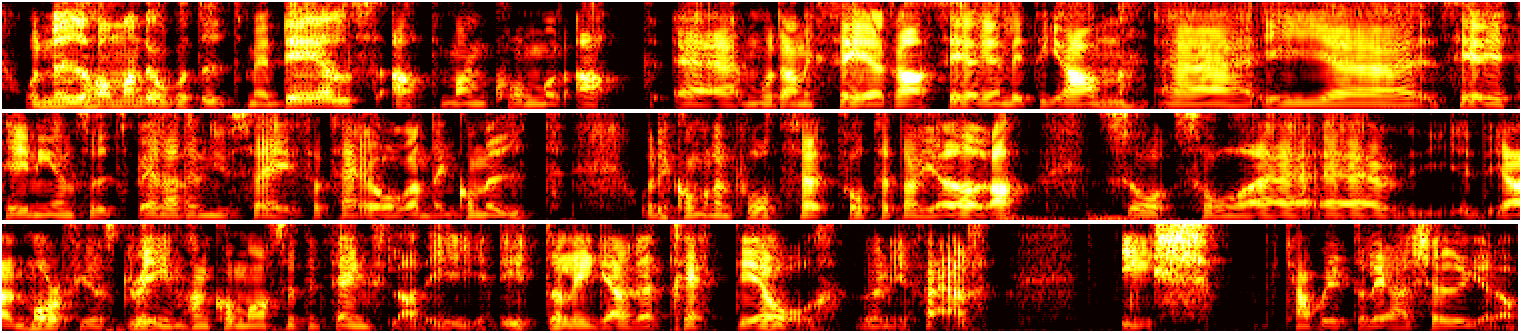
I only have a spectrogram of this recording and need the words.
Och nu har man då gått ut med dels att man kommer att eh, modernisera serien lite grann. I serietidningen så utspelar den ju sig så att säga åren den kom ut. Och det kommer kommer den fortsätta, fortsätta att göra. Så, så eh, eh, ja, Morpheus Dream, han kommer att ha suttit fängslad i ytterligare 30 år ungefär. Ish kanske ytterligare 20 då.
